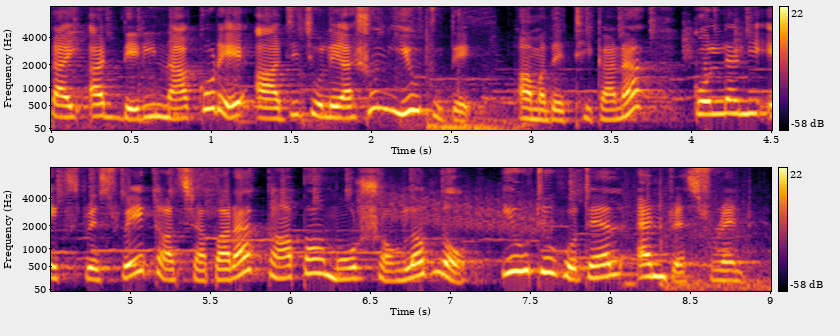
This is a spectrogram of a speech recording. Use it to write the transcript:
তাই আর দেরি না করে আজই চলে আসুন ইউটিউবে। আমাদের ঠিকানা কল্যাণী এক্সপ্রেসওয়ে, কাঁচরাপাড়া, কাঁপা মোড় সংলগ্ন YouTube hotel and restaurant.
